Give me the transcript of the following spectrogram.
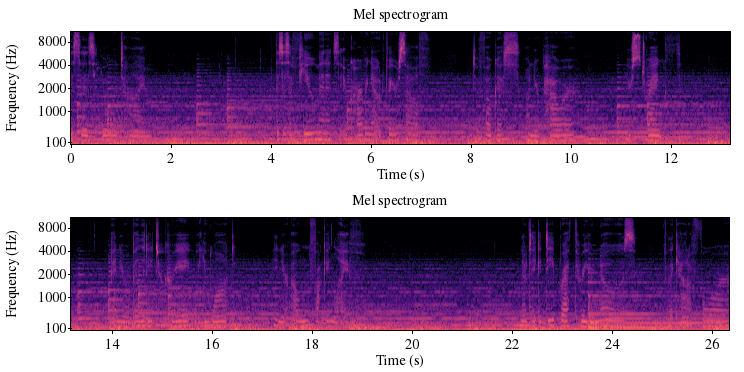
This is your time. This is a few minutes that you're carving out for yourself to focus on your power, your strength, and your ability to create what you want in your own fucking life. Now take a deep breath through your nose for the count of four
